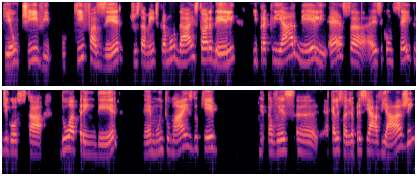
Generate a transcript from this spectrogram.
que eu tive, o que fazer justamente para mudar a história dele e para criar nele essa esse conceito de gostar do aprender, né, muito mais do que talvez uh, aquela história de apreciar a viagem,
